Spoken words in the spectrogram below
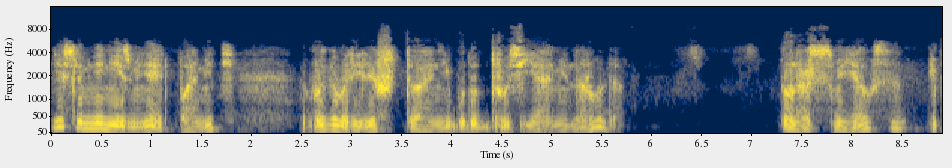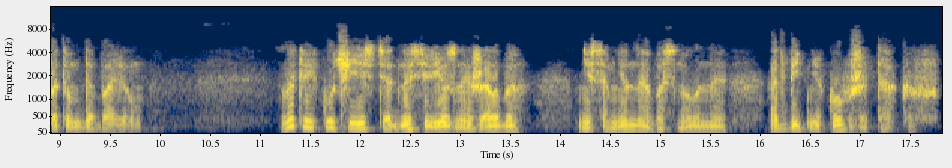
Если мне не изменяет память, вы говорили, что они будут друзьями народа. Он рассмеялся и потом добавил. В этой куче есть одна серьезная жалоба, несомненно обоснованная от бедняков-жатаков.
